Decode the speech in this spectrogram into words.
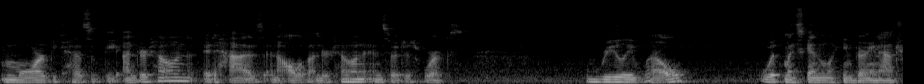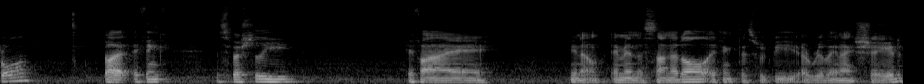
more because of the undertone. It has an olive undertone and so it just works really well with my skin looking very natural. But I think especially if I, you know, am in the sun at all, I think this would be a really nice shade.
